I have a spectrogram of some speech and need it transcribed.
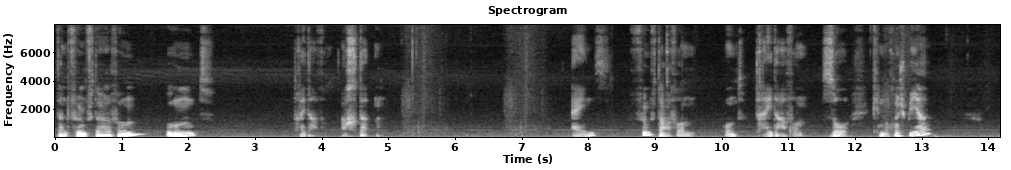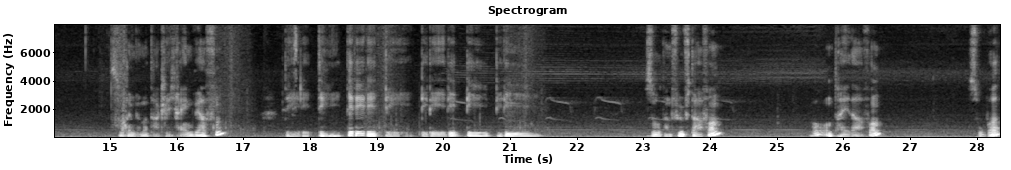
Dann fünf davon. Und drei davon. Ach, da. Eins. Fünf davon. Und drei davon. So, Knochenspeer. So, den werden wir da gleich reinwerfen. So, dann fünf davon. Und drei davon. Super.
